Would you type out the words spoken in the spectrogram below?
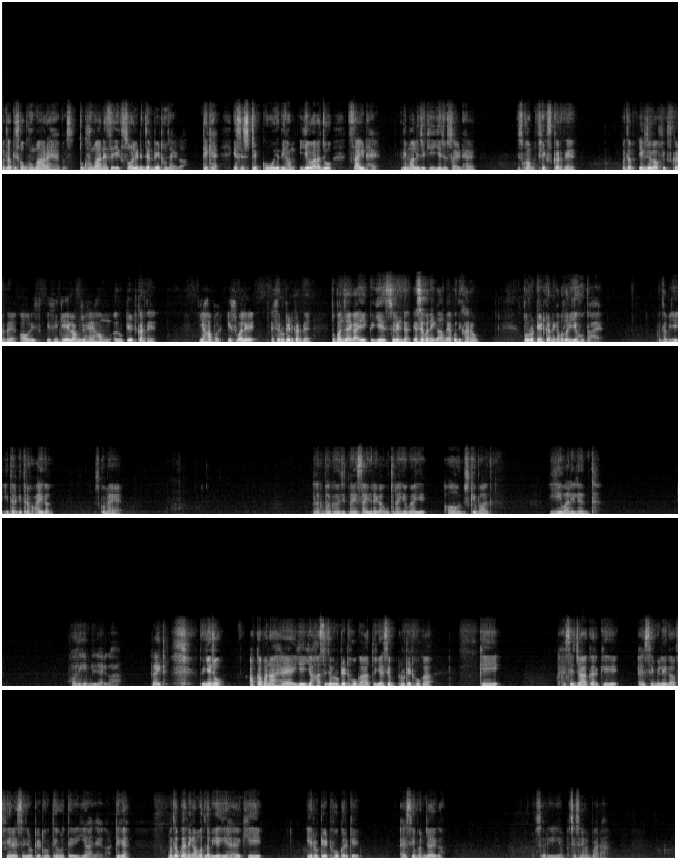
मतलब किसको? घुमा रहे हैं बस। तो घुमाने से एक सॉलिड जनरेट हो जाएगा। ठीक है? इस स्ट्रिप को यदि हम ये वाला जो साइड है, यदि मान लीजिए कि ये जो साइड है, इसको हम फिक्स कर दें। मतलब एक जगह फिक्स कर दें और इस, इसी के अलोंग जो है हम रोटेट कर दें। यहाँ पर, इस वाले ऐसे रोटेट कर दें तो बन जाएगा एक ये सिलेंडर कैसे बनेगा? मैं आपको दिखा रहा हूँ। तो रोटेट करने का मतलब ये होता है। मतलब ये इधर की तरफ़ आएगा। इसको मैं लगभग जितना ये साइज़ रहेगा, उतना ही होगा ये। और उसके बाद ये वाली लेंथ और ये मिल जाएगा। राइट तो ये जो आपका बना है, ये यहाँ से जब रोटेट होगा तो ये ऐसे रोटेट होगा कि ऐसे जा करके ऐसे मिलेगा, फिर ऐसे रोटेट होते होते ये आ जाएगा, ठीक है? मतलब कहने का मतलब यही है कि ये रोटेट हो करके ऐसे बन जाएगा। सॉरी ये अच्छे से नहीं बन पा रहा।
